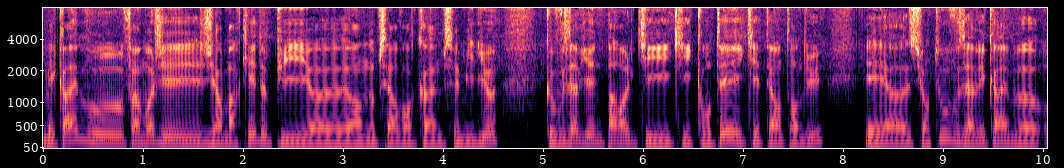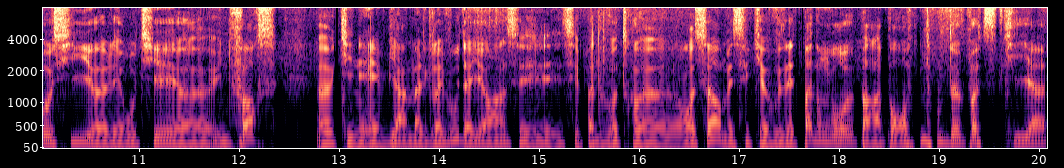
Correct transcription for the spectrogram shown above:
Mais quand même, vous, enfin moi j'ai remarqué depuis, euh, en observant quand même ce milieu, que vous aviez une parole qui, comptait et qui était entendue. Et euh, surtout, vous avez quand même euh, aussi, les routiers, une force. Euh, qui n'est bien malgré vous d'ailleurs, hein, c'est c'est pas de votre euh, ressort, mais c'est que vous n'êtes pas nombreux par rapport au nombre de postes qu'il y a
